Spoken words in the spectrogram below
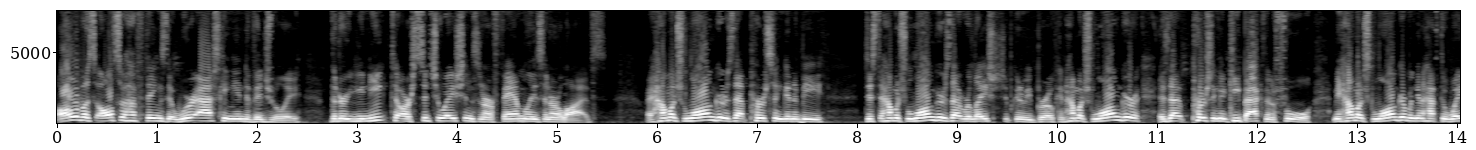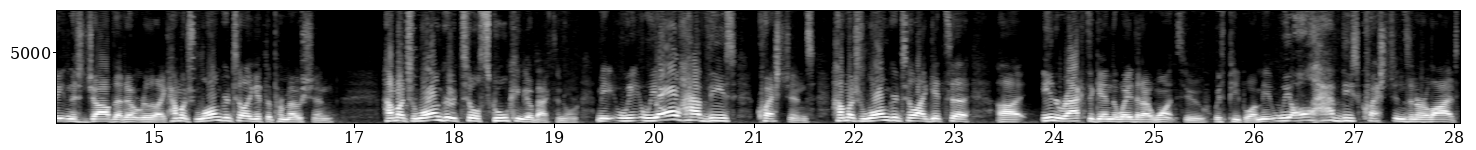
all of us also have things that we're asking individually that are unique to our situations and our families and our lives. Right? How much longer is that person going to be distant? How much longer is that relationship going to be broken? How much longer is that person going to keep acting a fool? I mean, how much longer am I going to have to wait in this job that I don't really like? How much longer till I get the promotion? How much longer till school can go back to normal? I mean, we, we all have these questions. How much longer till I get to uh, interact again the way that I want to with people? I mean, we all have these questions in our lives.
